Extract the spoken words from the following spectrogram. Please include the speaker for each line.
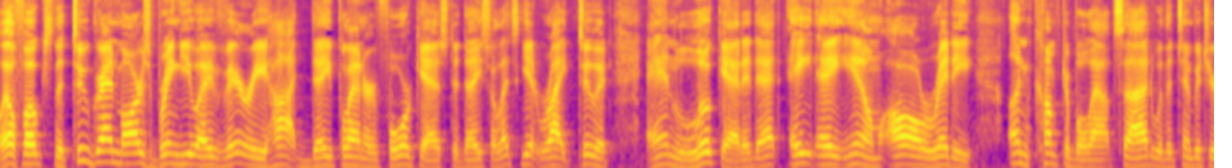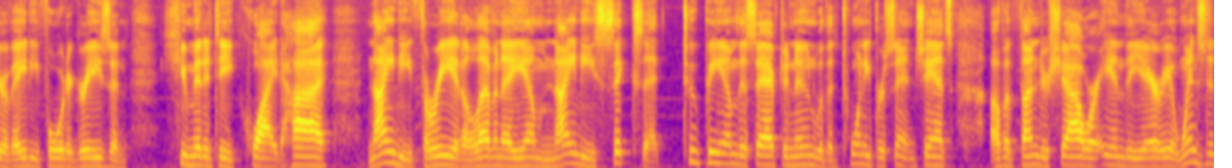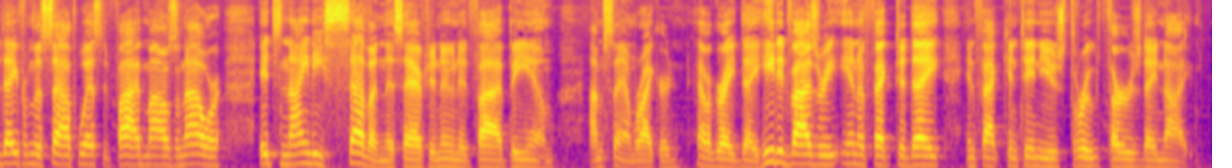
Speaker 1: Well, folks, the two Gran Mars bring you a very hot day planner forecast today, so let's get right to it and look at it at 8 a.m. already uncomfortable outside with a temperature of 84 degrees and humidity quite high. 93 at 11 a.m., 96 at 2 p.m. this afternoon with a 20% chance of a thunder shower in the area. Winds today from the southwest at 5 miles an hour. It's 97 this afternoon at 5 p.m. I'm Sam Rikard. Have a great day. Heat advisory in effect today. In fact, continues through Thursday night.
